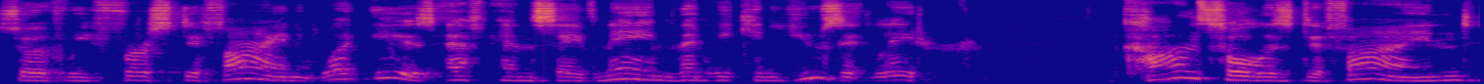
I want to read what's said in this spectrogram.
So if we first define what is fn save name, then we can use it later console is defined,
